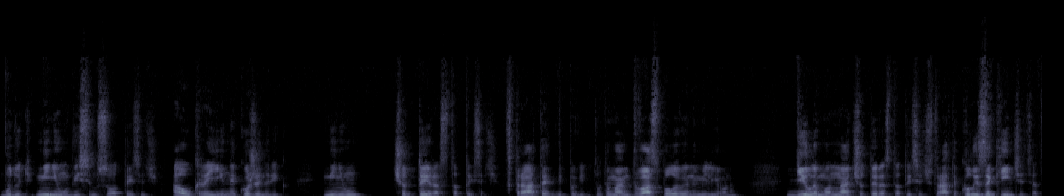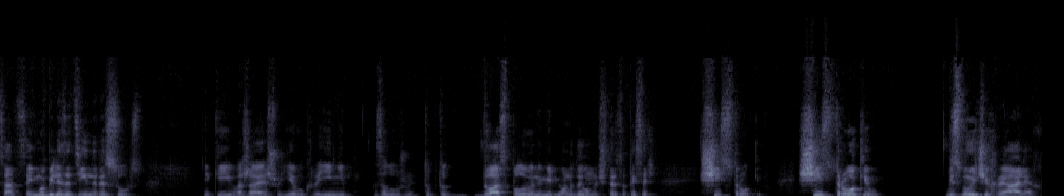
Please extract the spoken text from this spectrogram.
будуть мінімум 800 тисяч, а України кожен рік мінімум 400 тисяч. Втрати відповідно. Тобто маємо 2,5 мільйони, ділимо на 400 тисяч втрати, коли закінчиться це, цей мобілізаційний ресурс, який вважає, що є в Україні залужний. Тобто 2,5 мільйони ділимо на 400 тисяч 6 років. 6 років в існуючих реаліях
